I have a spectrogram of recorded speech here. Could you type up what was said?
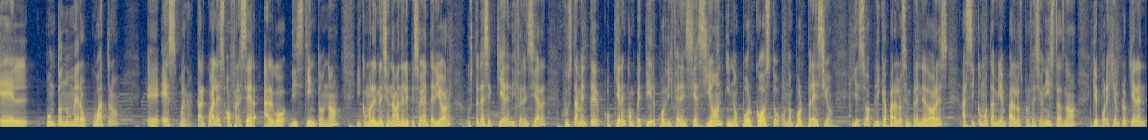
El punto número 4 eh, es, bueno, tal cual es ofrecer algo distinto, ¿no? Y como les mencionaba en el episodio anterior, ustedes se quieren diferenciar justamente o quieren competir por diferenciación y no por costo o no por precio. Y eso aplica para los emprendedores, así como también para los profesionistas, ¿no? Que por ejemplo quieren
